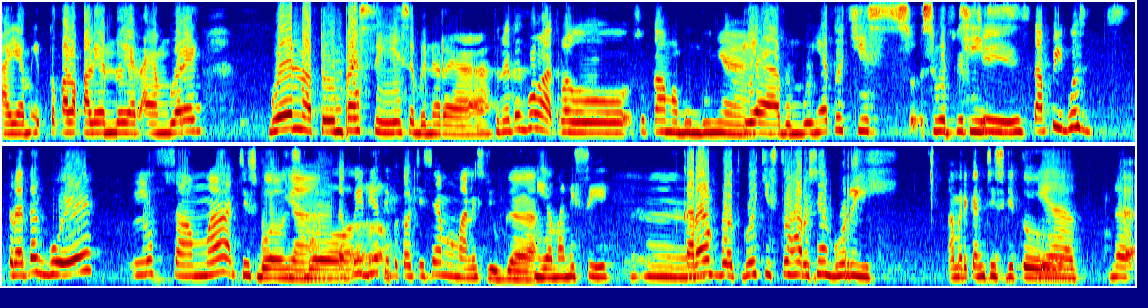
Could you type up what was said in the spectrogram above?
ayam itu kalau kalian doyan ayam goreng, gue not too impressed sih sebenarnya. ternyata gue nggak terlalu suka sama bumbunya Iya bumbunya tuh cheese sweet, sweet cheese. cheese. Tapi gue ternyata gue love sama cheese ballnya. Cheese ball. Tapi dia tipikal cheese-nya emang manis juga. Iya manis sih. Mm-mm. Karena buat gue cheese tuh harusnya gurih. American cheese gitu. Iya nggak.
